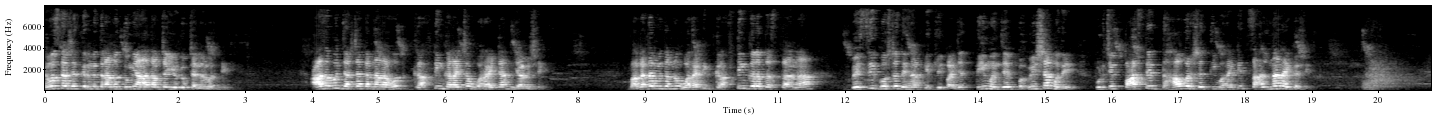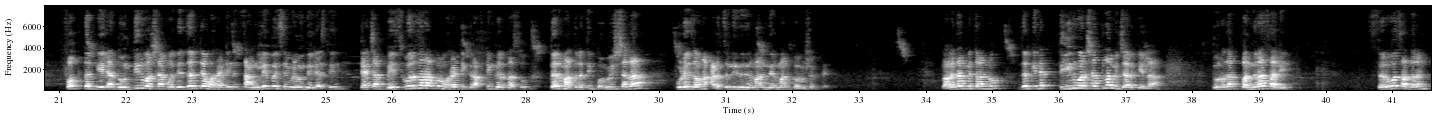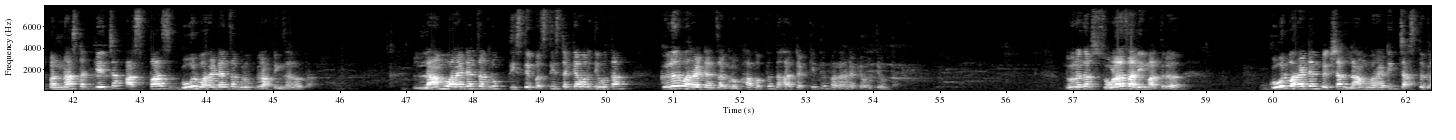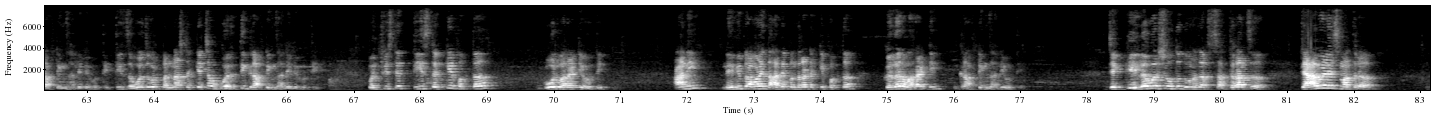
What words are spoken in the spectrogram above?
नमस्कार शेतकरी मित्रांनो तुम्ही आहात आमच्या युट्यूब चॅनलवरती आज आपण चर्चा करणार आहोत ग्राफ्टिंग करायच्या व्हरायट्या याविषयी. बागायतदार मित्रांनो व्हरायटी ग्राफ्टिंग करत असताना बेसिक गोष्ट ध्यानात घेतली पाहिजे. ती म्हणजे भविष्यामध्ये पुढचे पाच ते दहा वर्ष ती व्हरायटी चालणार आहे कशी? फक्त गेल्या दोन तीन वर्षामध्ये जर त्या व्हरायटीने चांगले पैसे मिळवून दिले असतील त्याच्या बेसवर जर आपण व्हरायटी ग्राफ्टिंग करत असू तर मात्र ती भविष्याला पुढे जाऊन अडचणी निर्माण निर्माण करू शकते. बागायतदार मित्रांनो जर गेल्या तीन वर्षातला विचार केला दोन हजार पंधरा साली सर्वसाधारण पन्नास टक्केच्या आसपास गोल व्हरायट्यांचा ग्रुप ग्राफ्टिंग झाला होता. लांब व्हरायट्यांचा ग्रुप तीस ते पस्तीस टक्क्यावरती होता. कलर व्हरायट्यांचा ग्रुप हा फक्त दहा टक्के ते पंधरा टक्क्यावरती होता. दोन हजार सोळा साली मात्र गोल व्हरायट्यांपेक्षा लांब व्हरायटी जास्त ग्राफ्टिंग झालेली होती. ती जवळजवळ पन्नास टक्क्याच्या वरती ग्राफ्टिंग झालेली होती. पंचवीस ते तीस टक्के फक्त गोल व्हरायटी होती. आणि नेहमीप्रमाणे दहा ते पंधरा टक्के फक्त कलर व्हरायटी ग्राफ्टिंग झाली होती. जे गेलं वर्ष होतं दोन हजार सतराचं त्यावेळेस मात्र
